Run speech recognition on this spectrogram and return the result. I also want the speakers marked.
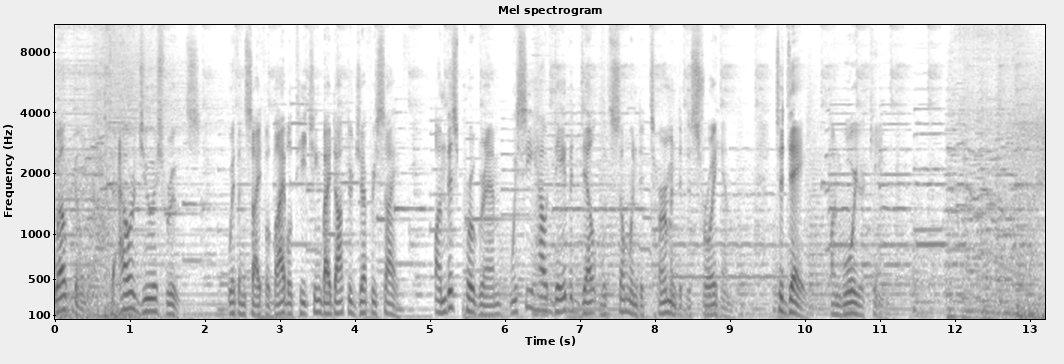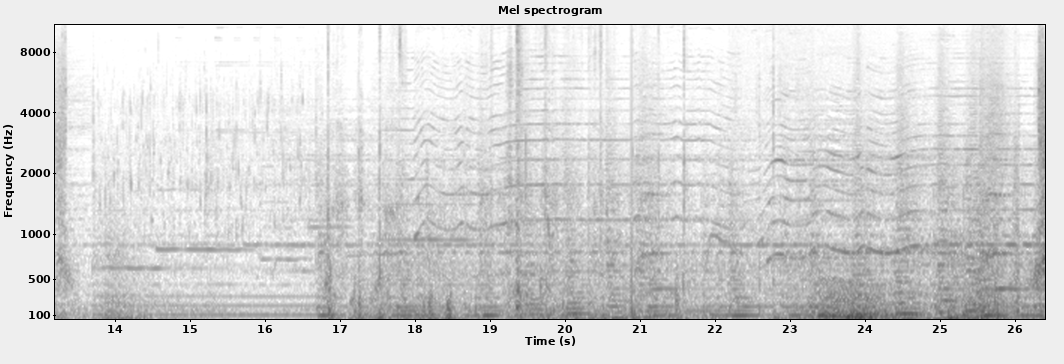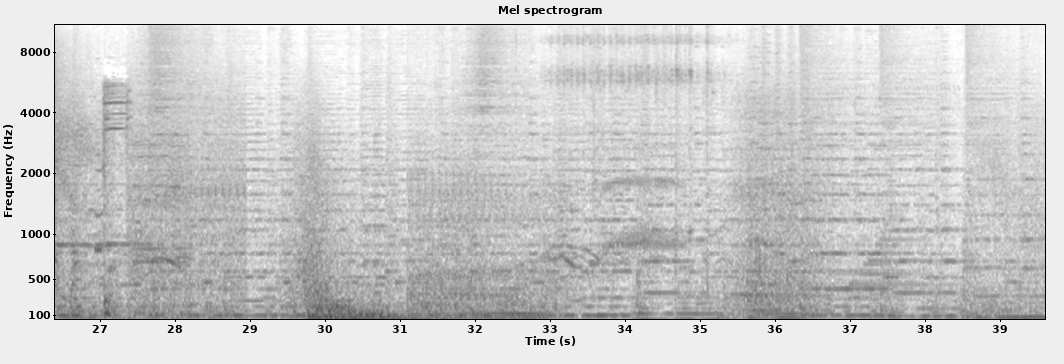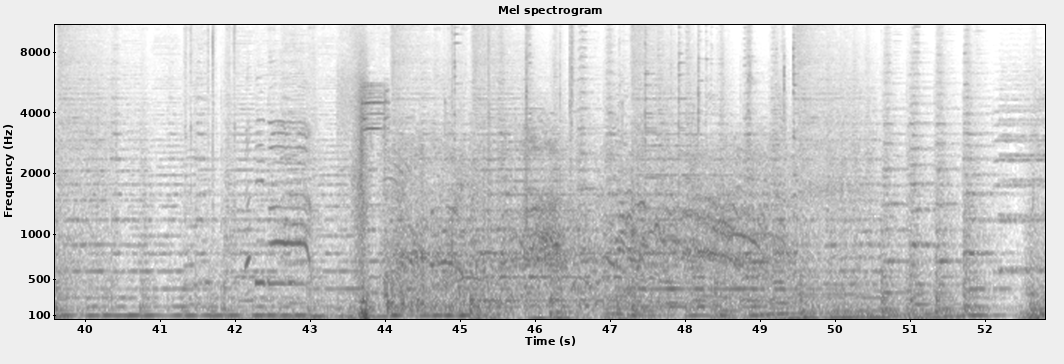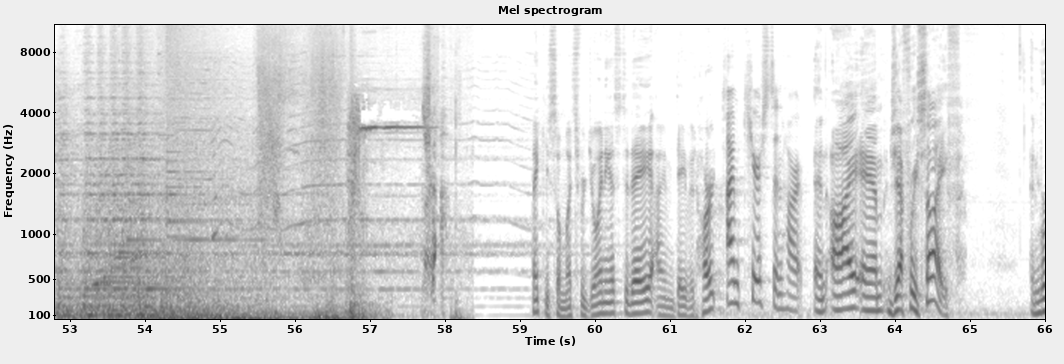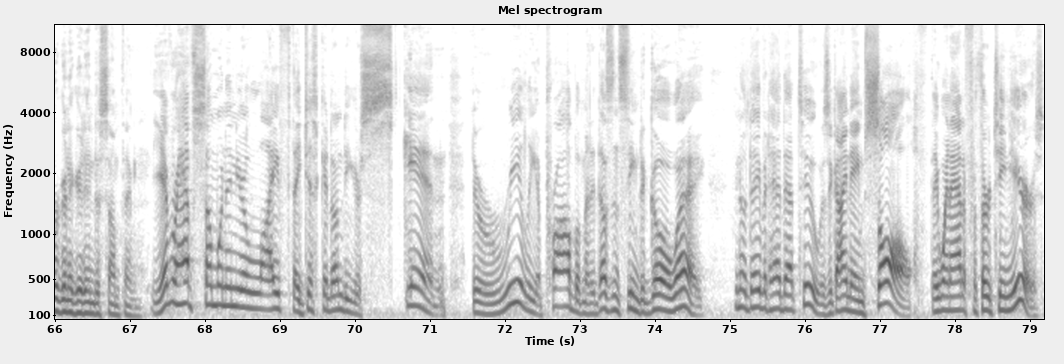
Speaker 1: Welcome to Our Jewish Roots with insightful Bible teaching by Dr. Jeffrey Seif. On this program, we see how David dealt with someone determined to destroy him. Today on Warrior King. Thank you so much for joining us today. I'm David Hart.
Speaker 2: I'm Kirsten Hart.
Speaker 3: And I am Jeffrey Seif. And we're going to get into something. You ever have someone in your life, they just get under your skin? They're really a problem and it doesn't seem to go away. You know, David had that too. It was a guy named Saul. They went at it for 13 years.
